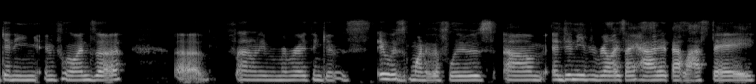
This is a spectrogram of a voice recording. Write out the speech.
getting influenza. Uh, I don't even remember. I think it was it was one of the flus, um, and didn't even realize I had it that last day.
